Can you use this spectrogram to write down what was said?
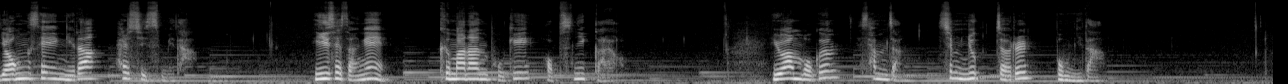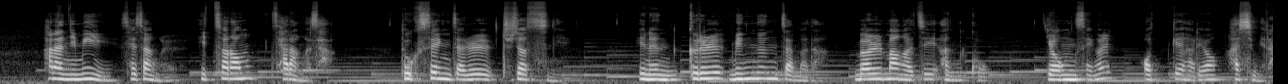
영생이라 할 수 있습니다. 이 세상에 그만한 복이 없으니까요. 요한복음 3장 16절을 봅니다. 하나님이 세상을 이처럼 사랑하사 독생자를 주셨으니 이는 그를 믿는 자마다 멸망하지 않고 영생을 얻게 하려 하심이라.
